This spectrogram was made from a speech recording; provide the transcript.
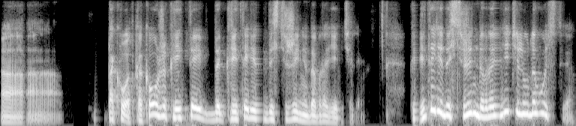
А, так вот, какого же критерий, критерий достижения добродетели? Критерий достижения добродетели – удовольствие.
